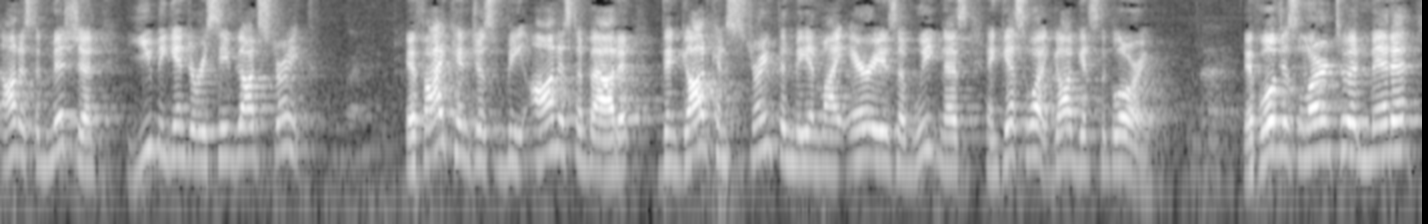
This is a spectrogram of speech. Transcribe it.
honest admission, you begin to receive God's strength. If I can just be honest about it, then God can strengthen me in my areas of weakness, and guess what? God gets the glory. If we'll just learn to admit it,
